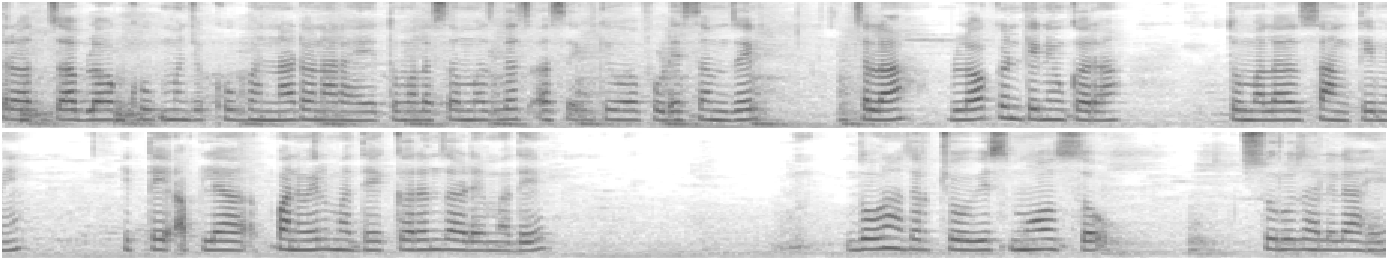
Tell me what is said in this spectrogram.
तर आजचा ब्लॉग खूप म्हणजे खूप भन्नाट होणार आहे. तुम्हाला समजलंच असेल किंवा पुढे समजेल. चला ब्लॉग कंटिन्यू करा. तुम्हाला सांगते मी. इथे आपल्या पनवेलमध्ये करंजाड्यामध्ये दोन हजार चोवीस महोत्सव सुरू झालेला आहे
